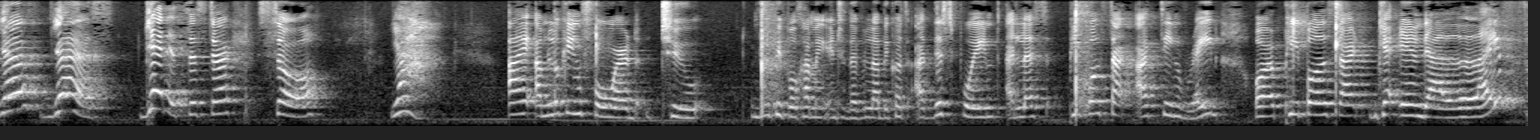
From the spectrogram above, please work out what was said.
yes yes. Get it sister. So yeah. I am looking forward to new people coming into the villa because at this point unless people start acting right or people start getting their life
